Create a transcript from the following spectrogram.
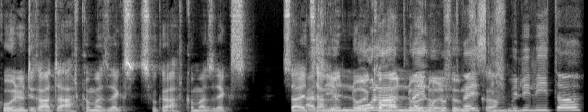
Kohlenhydrate 8,6, Zucker 8,6. Salz Also haben wir hier Cola 0,005 330 Gramm. Milliliter.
